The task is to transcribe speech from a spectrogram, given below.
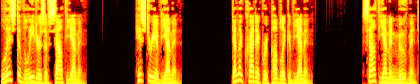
List of leaders of South Yemen. History of Yemen. Democratic Republic of Yemen. South Yemen Movement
